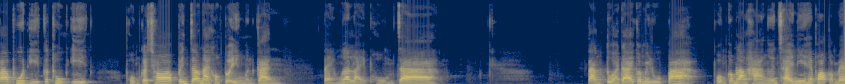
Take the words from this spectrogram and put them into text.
ป้าพูดอีกก็ถูกอีก ผมก็ชอบเป็นเจ้านายของตัวเองเหมือนกัน แต่เมื่อไหร่ผมจะ ตั้งตัวได้ก็ไม่รู้ป้า ผมกำลังหาเงินใช้หนี้ให้พ่อกับแม่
